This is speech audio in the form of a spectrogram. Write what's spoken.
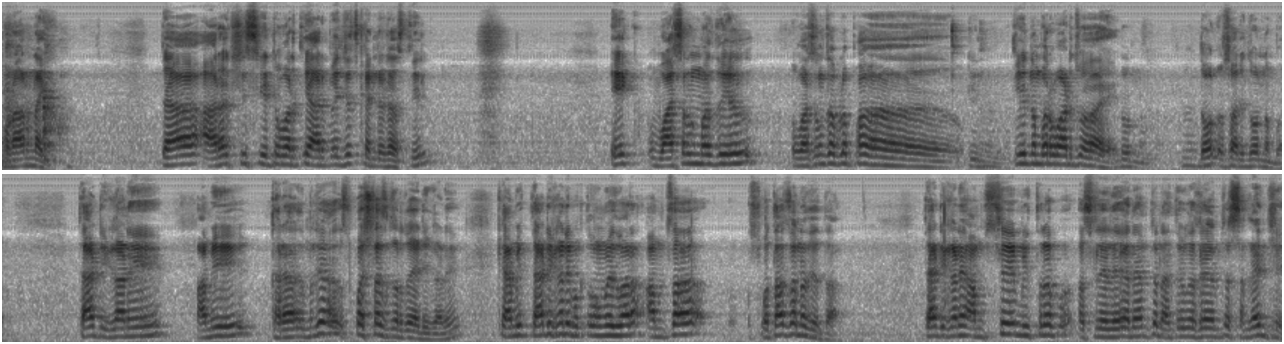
होणार नाही. त्या आरक्षित सीटवरती आर पी एचेच कॅन्डिडेट असतील. एक वासनमधील वासनचा आपला प तीन नंबर वार्ड जो आहे दोन सॉरी दोन नंबर. त्या ठिकाणी आम्ही खऱ्या म्हणजे स्पष्टच करतो या ठिकाणी की आम्ही त्या ठिकाणी फक्त उमेदवार आमचा स्वतःचा न देता त्या ठिकाणी आमचे मित्र असलेले आणि आमचे नातेवाईक असलेले आमच्या सगळ्यांचे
